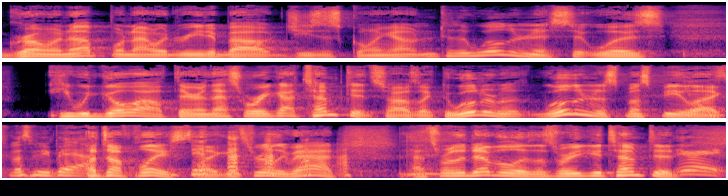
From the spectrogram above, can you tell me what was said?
growing up when I would read about Jesus going out into the wilderness, it was. He would go out there, and that's where he got tempted. So I was like, "The wilderness, wilderness must be like must be bad. a tough place. Like it's really bad. That's where the devil is. That's where you get tempted." Right.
